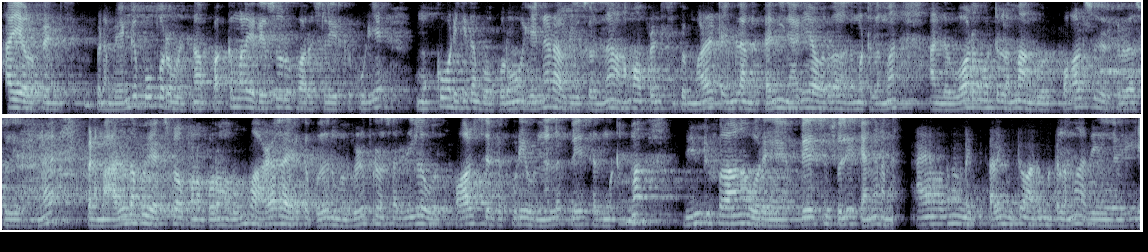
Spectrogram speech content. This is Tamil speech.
ஹாய் ஹலோ ஃப்ரெண்ட்ஸ் இப்போ நம்ம எங்கே போக போகிறோம் அப்படின்னா பக்கமலை ரிசர்வ் ஃபாரஸ்ட்டில் இருக்கக்கூடிய மொக்கவாடிக்கு தான் போக போகிறோம் என்னடா அப்படின்னு சொன்னால் ஆமாம் ஃப்ரெண்ட்ஸ் இப்போ மழை டைமில் அங்கே தண்ணி நிறையா வருதோ அது மட்டும் இல்லாமல் அந்த ஓடை மட்டும் இல்லாமல் அங்கே ஒரு ஃபால்ஸும் இருக்கிறதா சொல்லியிருக்காங்க. இப்போ நம்ம அதை தான் போய் எக்ஸ்ப்ளோர் பண்ண போகிறோம் ரொம்ப அழகாக இருக்க போது நம்ம விழுப்புரம் சரதியில் ஒரு ஃபால்ஸ் இருக்கக்கூடிய ஒரு நல்ல பிளேஸ் அது மட்டும் இல்லாமல் பியூட்டிஃபுல்லான ஒரு பிளேஸ்னு சொல்லியிருக்காங்க. நம்ம அதனால தான் நம்ம இப்போ கிளம்பிட்டோம். அது மட்டும் இல்லாமல் அது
